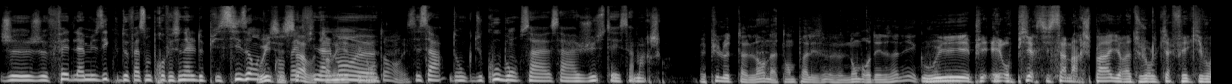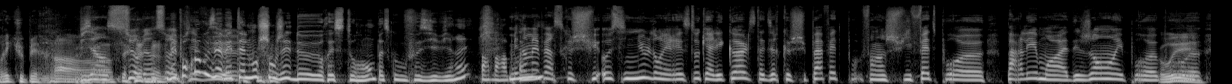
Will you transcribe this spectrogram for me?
je, je fais de la musique de façon professionnelle depuis 6 ans. Oui, donc en c'est fait, ça, finalement, euh, longtemps, oui. c'est ça. Donc du coup, bon, ça, ça ajuste et ça marche. quoi. Et puis le talent n'attend pas les- le nombre des années. Oui, et puis et au pire, si ça marche pas, il y aura toujours le café qui vous récupérera. Bien sûr, bien sûr. Mais pourquoi vous avez euh, tellement changé de restaurant? Parce que vous faisiez virer, Barbara Mais non, mais parce que je suis aussi nulle dans les restos qu'à l'école, c'est-à-dire que je suis pas faite, pour- enfin, je suis faite pour euh, parler moi à des gens et pour. euh, pour, Oui. euh, Puis-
